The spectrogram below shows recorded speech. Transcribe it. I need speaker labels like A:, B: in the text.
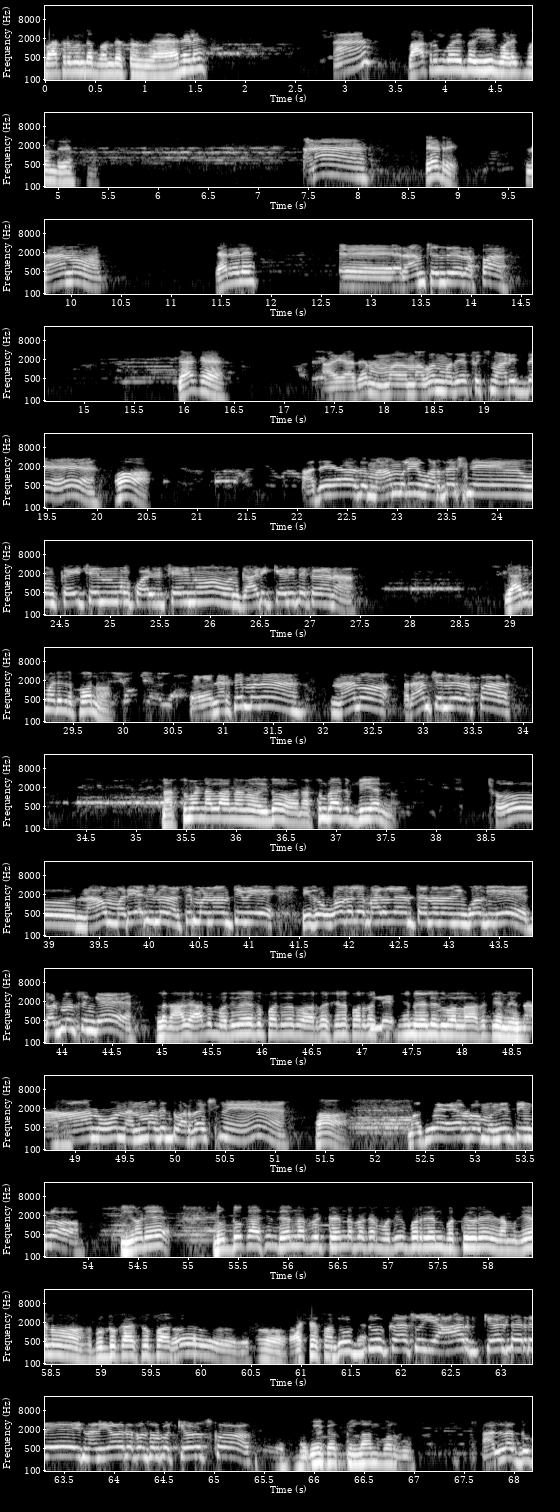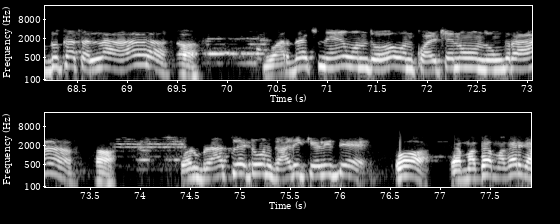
A: ಬಾತ್ರೂಮಿಂದ ಬಂದೆ ಸ್ವಾಮಿ. ಯಾರು ಹೇಳಿ?
B: ಹಾಂ
A: ಬಾತ್ರೂಮ್ಗೆ ಹೋಗಿದ್ದು ಈಗ ಒಳಗೆ ಬಂದೆ.
B: ಅಣ್ಣ?
A: ಹೇಳ್ರಿ.
B: ನಾನು.
A: ಯಾರು ಹೇಳಿ?
B: ಏ, ರಾಮಚಂದ್ರಪ್ಪ
A: ಯಾಕೆ?
B: ಅದೇ ಮಗನ ಮದುವೆ ಫಿಕ್ಸ್ ಮಾಡಿದ್ದೆ.
A: ಹಾಂ.
B: ಅದೇ ಅದು ಮಾಮೂಲಿ ವರದಕ್ಷಿಣೆ ಒಂದು ಕೈ ಚೈನ್ ಒಂದು ಕೊಳ್ ಚೈನು ಒಂದು ಗಾಡಿ ಕೇಳಿದ್ದೆ ಕಣ
A: ಯಾರಿಗೆ ಮಾಡಿದ್ರಿ ಫೋನು
B: ಏ ನರಸಿಂಹಣ್ಣ ನಾನು ರಾಮಚಂದ್ರಪ್ಪ
A: ನರಸಿಂಹಣ್ಣ ಅಲ್ಲ ನಾನು ಇದು ನರಸಿಂಹರಾಜು ಬಿ ಎನ್
B: ಥೋ ನಾವು ಮರ್ಯಾದಿಂದ ನರಸಿಂಹಣ್ಣ ಅಂತೀವಿ. ಈಗ ಹೋಗಲೇ ಬರಲ್ಲ ಅಂತ ನಾನು ನಿಂಗೆ ಹೋಗ್ಲಿ ದೊಡ್ಡ ಮನ್ಸಂಗೆ
A: ಅಲ್ಲ ನಾವು ಯಾವುದು ಮದುವೆದು ಪದವೆದು ವರದಕ್ಷಿಣೆ ಪರದಕ್ಷಿಣೆ ಏನು ಹೇಳಿಲ್ವಲ್ಲ ಅದಕ್ಕೆ
B: ನಾನು ನನ್ನ ಮಗಂತ ವರದಕ್ಷಿಣೆ.
A: ಹಾಂ.
B: ಮದುವೆ ಅಲ್ವಾ ಮುಂದಿನ ತಿಂಗಳು?
A: ಈಗ ನೋಡಿ ದುಡ್ಡು ಕಾಸಿಂದ ಏನ ಬಿಟ್ಟು ಏನ ಬೇಕಾರೆ ಮದ್ವಿಗೆ ಬರ್ರಿ ಏನು ಬರ್ತೀವಿ ರೀ ನಮ್ಗೇನು ದುಡ್ಡು ಕಾಸು ಪಾಸು ಅಷ್ಟೇ
B: ದುಡ್ಡು ಕಾಸು ಯಾರು ಕೇಳ್ತಾರ್ರಿ? ನಾನು ಹೇಳೋದಕ್ಕೆ ಒಂದು ಸ್ವಲ್ಪ ಕೇಳಿಸ್ಕೋ.
A: ಮದುವೆ ಕಾಸು ಇಲ್ಲ ಅನ್ಬಾರ್ದು.
B: ಅಲ್ಲ ದುಡ್ಡು ಕಾಸು ಅಲ್ಲ.
A: ಹಾಂ.
B: ವರದಕ್ಷಿಣೆ ಒಂದು ಒಂದು ಕೊಳ್ಚೆನು ಒಂದು ಉಂಗುರ
A: ಹಾಂ.
B: ಒಂದು ಬ್ರಾಸ್ಲೆಟ್ ಒಂದು ಗಾಡಿ ಕೇಳಿದ್ದೆ.
A: ಓ ಏ, ಮಗ ಮಗರ್ಗ?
